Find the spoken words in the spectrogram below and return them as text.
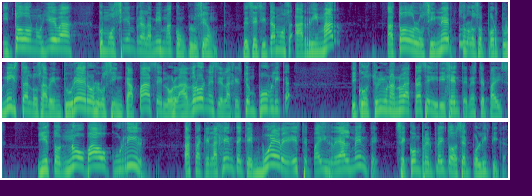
Y todo nos lleva, como siempre, a la misma conclusión. Necesitamos arrimar a todos los ineptos, los oportunistas, los aventureros, los incapaces, los ladrones de la gestión pública y construir una nueva clase dirigente en este país. Y esto no va a ocurrir hasta que la gente que mueve este país realmente se compre el pleito de hacer política.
